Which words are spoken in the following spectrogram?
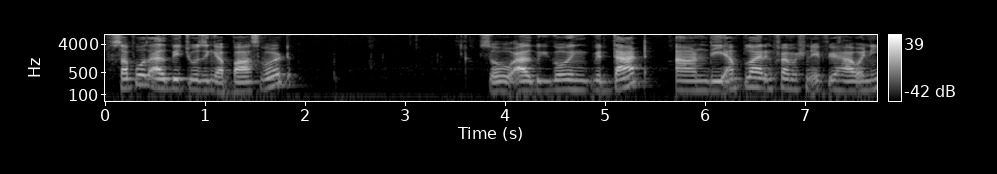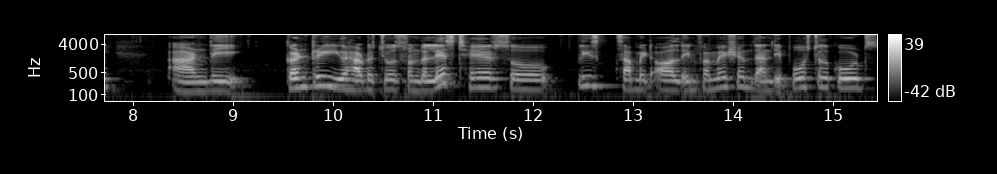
suppose i'll be choosing a password. So i'll be going with that and the employer information if you have any and the country you have to choose from the list here. So please submit all the information then the postal codes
